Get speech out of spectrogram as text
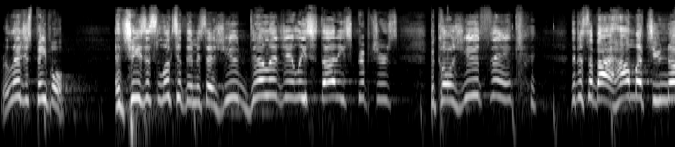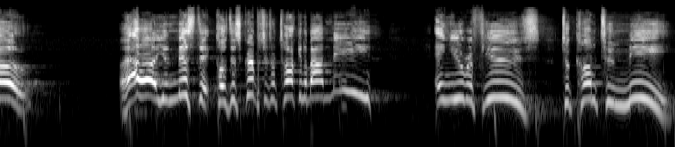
religious people. And Jesus looks at them and says, You diligently study scriptures because you think that it's about how much you know. Hello, you missed it because the scriptures are talking about me. And you refuse to come to me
